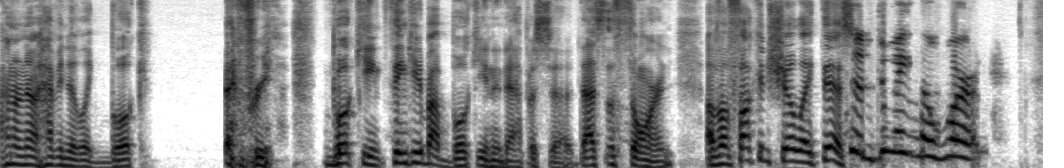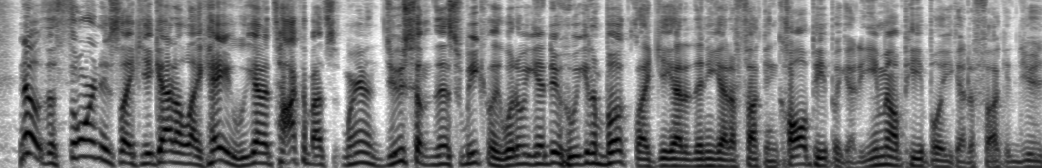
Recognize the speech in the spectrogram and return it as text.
I don't know, having to like book every booking, thinking about booking an episode. That's the Thorn of a fucking show like this. So doing the work. No, the thorn is like you gotta like, hey, we gotta talk about. We're gonna do something this week. Like, what are we gonna do? Who are we gonna book? Like, you gotta then you gotta fucking call people. You gotta email people. You gotta fucking you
